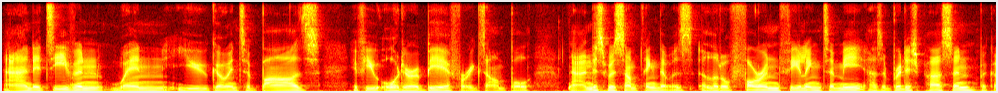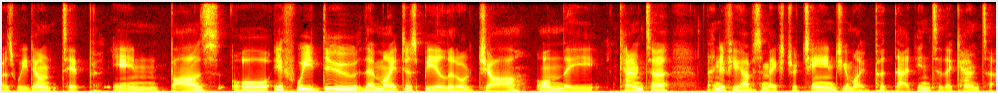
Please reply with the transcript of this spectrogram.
And it's even when you go into bars, if you order a beer, for example. And this was something that was a little foreign feeling to me as a British person because we don't tip in bars. Or if we do, there might just be a little jar on the counter. And if you have some extra change, you might put that into the counter.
